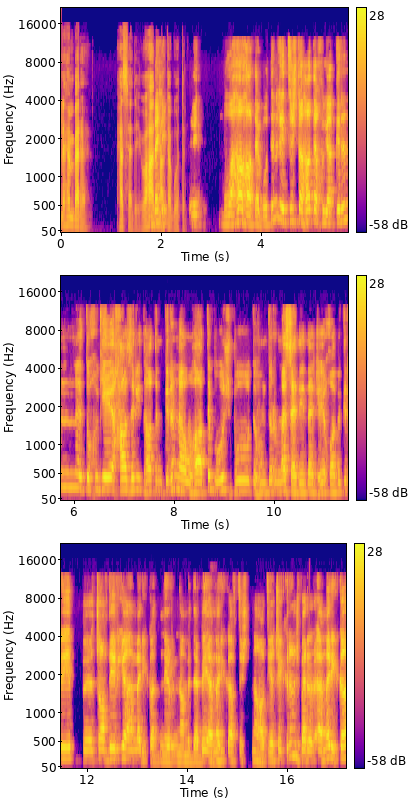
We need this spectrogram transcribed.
لە هەمبەرە هەسەدەی وها گوتن وها هاتە گوتن لێ تشتە هاتە خویاکردن دخگێ حاضری هاتنکردن ئەو هاتە بۆش بۆ دهندر مەسەدێ دەجێخوا بگرێ چاودێریە ئەمریکا نێرنامە دەبێ ئەمریکا تشت نهاتیە چێکردنش بەر ئەمریکا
